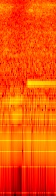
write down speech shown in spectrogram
Mm-hmm.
